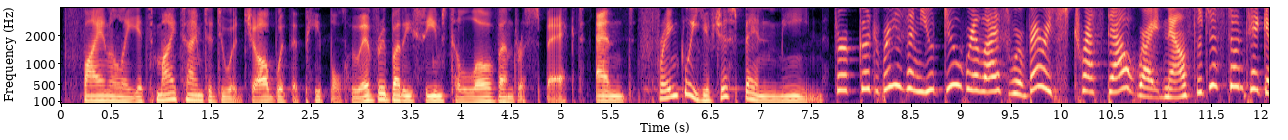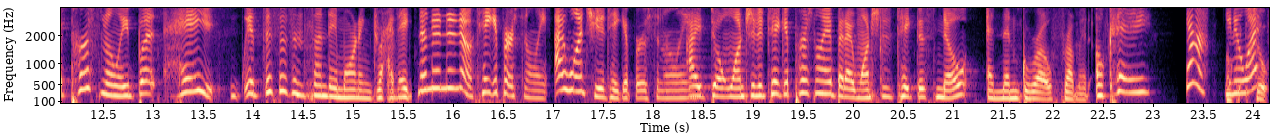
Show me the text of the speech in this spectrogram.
finally, it's my time to do a job with the people who everybody seems to love and respect. And frankly, you've just been mean. For good reason. You do realize we're very stressed out right now, so just don't take it personally. But hey, if this isn't Sunday morning driving. No, no, no, no. Take it personally. I want you to take it personally. I don't want you to take it personally, but I want you to take this note and then grow from it, okay? Yeah. You know what? so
